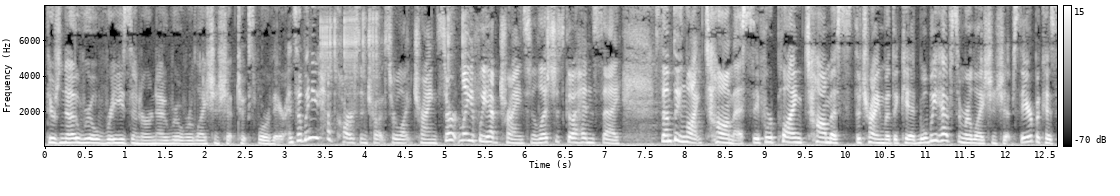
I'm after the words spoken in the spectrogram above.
there's no real reason or no real relationship to explore there. And so when you have cars and trucks or like trains, certainly if we have trains, now let's just go ahead and say something like Thomas. If we're playing Thomas the train with a kid, well, we have some relationships there because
